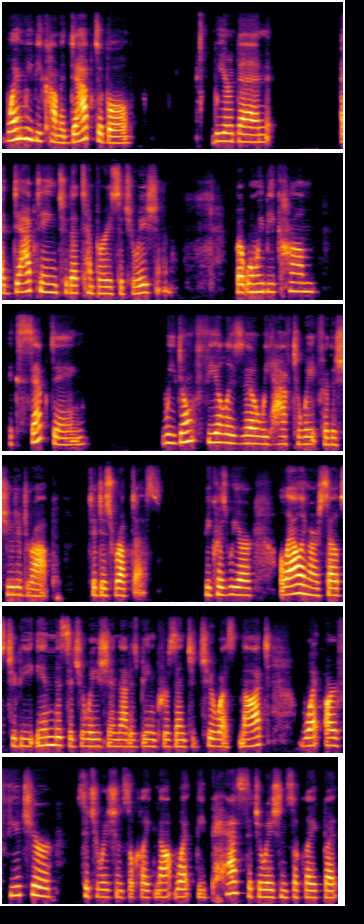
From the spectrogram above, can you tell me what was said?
when we become adaptable, we are then adapting to that temporary situation. But when we become accepting, we don't feel as though we have to wait for the shoe to drop to disrupt us because we are allowing ourselves to be in the situation that is being presented to us, not what our future situations look like, not what the past situations look like, but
